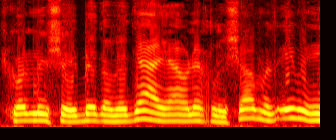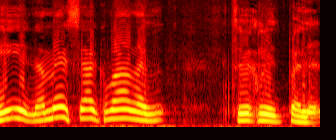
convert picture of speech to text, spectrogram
שכל מי שאיבד אבדה היה הולך לשם, אז אם היא נמסה כבר, אז צריך להתפלל.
